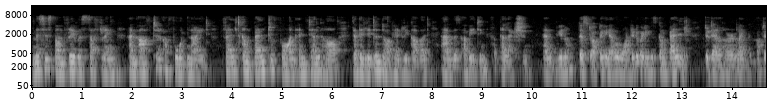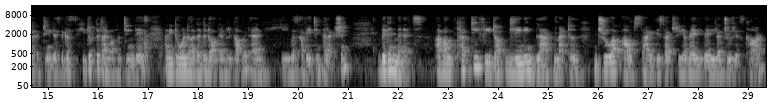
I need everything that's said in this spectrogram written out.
Mrs. Pumphrey was suffering and after a fortnight felt compelled to phone and tell her that the little dog had recovered and was awaiting collection. And you know, this doctor he never wanted to, but he was compelled to tell her like after 15 days because he took the time of 15 days and he told her that the dog had recovered and he was awaiting collection. Within minutes, about 30 feet of gleaming black metal drew up outside the surgery, a very, very luxurious car.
